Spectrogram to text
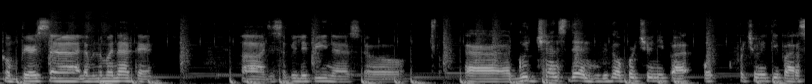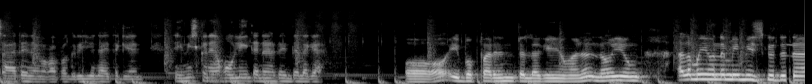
compare sa alam naman natin uh, sa Pilipinas. So, uh, good chance din, good opportunity pa opportunity para sa atin na makapag-reunite again. Na-miss ko na yung kulitan natin talaga. Oo, iba pa rin talaga yung ano, no? Yung, alam mo yung namimiss ko doon na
